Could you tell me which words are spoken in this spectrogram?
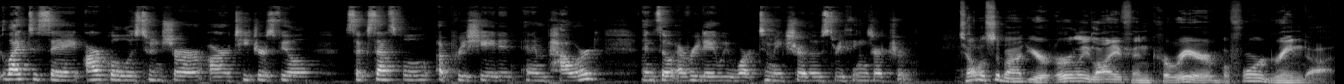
like to say our goal is to ensure our teachers feel successful, appreciated, and empowered. And so every day we work to make sure those three things are true. Tell us about your early life and career before Green Dot.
